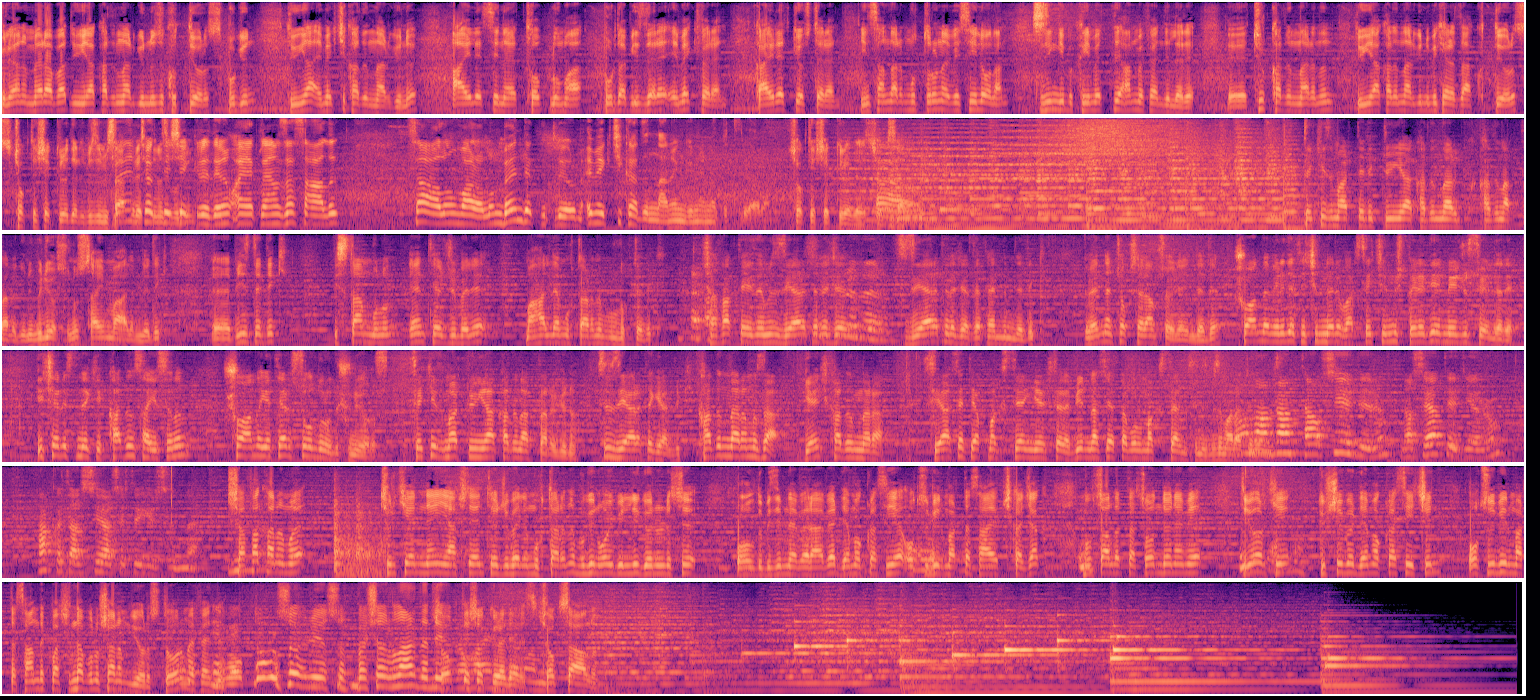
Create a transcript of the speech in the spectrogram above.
Gülay Hanım merhaba. Dünya Kadınlar Günü'nüzü kutluyoruz. Bugün Dünya Emekçi Kadınlar Günü. Ailesine, topluma, burada bizlere emek veren, gayret gösteren, insanların mutluluğuna vesile olan sizin gibi kıymetli hanımefendileri, e, Türk kadınlarının Dünya Kadınlar Günü bir kere daha kutluyoruz. Çok teşekkür ederiz bizi misafir Ben çok ettiniz teşekkür bugün. ederim. Ayaklarınıza sağlık. Sağ olun, var olun. Ben de kutluyorum. Emekçi kadınların gününü kutluyorum. Çok teşekkür ederiz. Çok Sağ sağ olun. 8 Mart dedik Dünya Kadınlar Kadın Hakları Günü biliyorsunuz Sayın Valim dedik. Ee, biz dedik İstanbul'un en tecrübeli mahalle muhtarını bulduk dedik. Şafak teyzemizi ziyaret edeceğiz. Ziyaret edeceğiz efendim dedik. Benden çok selam söyleyin dedi. Şu anda belediye seçimleri var. Seçilmiş belediye meclis üyeleri içerisindeki kadın sayısının şu anda yetersiz olduğunu düşünüyoruz. 8 Mart Dünya Kadın Hakları Günü. Siz ziyarete geldik. Kadınlarımıza, genç kadınlara, siyaset yapmak isteyen gençlere bir nasihatte bulunmak ister misiniz bizim aracılığımızla? Onlardan tavsiye ederim, nasihat ediyorum. Hakikaten siyasete girsinler. Şafak Hanım'ı Türkiye'nin en yaşlı, en tecrübeli muhtarını bugün oy birliği gönüllüsü oldu bizimle beraber. Demokrasiye 31 Mart'ta sahip çıkacak. Muhtarlıkta son dönemi diyor ki güçlü bir demokrasi için 31 Mart'ta sandık başında buluşalım diyoruz. Doğru mu efendim? Evet doğru söylüyorsun. Başarılar da diliyorum. Çok teşekkür ederiz. Çok sağ olun.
